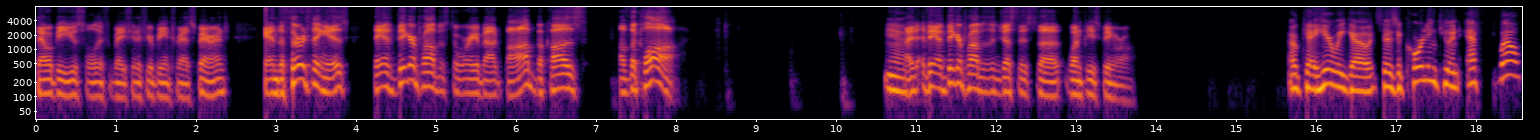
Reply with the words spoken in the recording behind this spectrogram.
That would be useful information if you're being transparent. And the third thing is they have bigger problems to worry about, Bob, because of the claw. yeah. I, they have bigger problems than just this uh, one piece being wrong. Okay, here we go. It says according to an F. Well,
